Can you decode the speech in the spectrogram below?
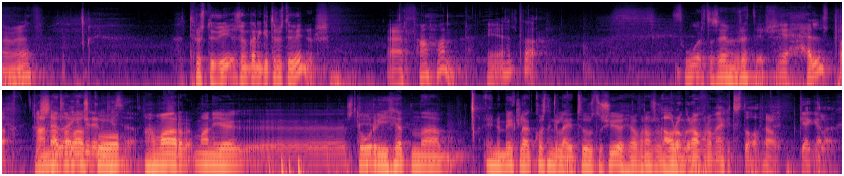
einmitt. Tröstu vi, söngan ekki tröstu vinnur Er það hann? ég held það, Þú ert að segja mér fréttir. Ég held það. Ég Hann var sko, hann var, mann ég uh, stóri í hérna hennu mikla kostningalagi 2007 hjá Framsókn árangur áfram, ekkert stopp, geggjalag.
